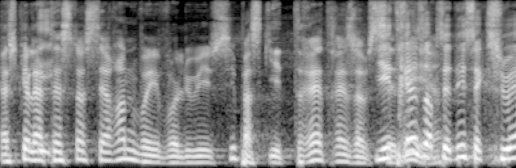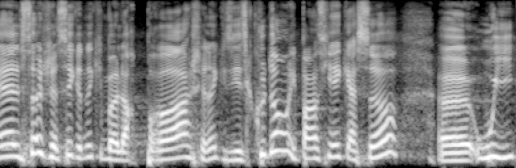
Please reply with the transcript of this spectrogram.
Est-ce que la Et- testostérone va évoluer aussi? Parce qu'il est très, très Il obsédé. est très hein? obsédé sexuel. Ça, je sais qu'il y en a qui me le reprochent. Il y en a qui disent Coudon, il pense rien qu'à ça. Oui,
